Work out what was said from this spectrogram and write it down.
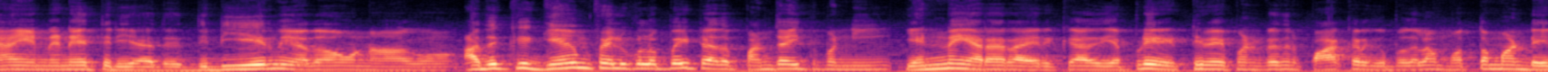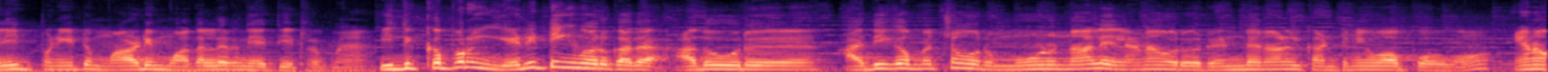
ஏன் என்னன்னே தெரியாது. திடீர்னு ஏதோ ஒன்று ஆகும். அதுக்கு கேம் ஃபைலுக்குள்ளே போயிட்டு அதை பஞ்சாயத்து பண்ணி என்ன எரர் ஆயிருக்கு அது எப்படி ரெக்டிஃபை பண்ணுறதுன்னு பார்க்கறதுக்கு பதிலாக மொத்தமாக டெலீட் பண்ணிட்டு மறுபடியும் முதல்ல இருந்து ஏற்றிட்டு இருப்பேன். இதுக்கப்புறம் எடிட்டிங் ஒரு கதை. அது ஒரு அதிகபட்சம் ஒரு மூணு நாள் இல்லைன்னா ஒரு ரெண்டு நாள் கண்டினியூவாக போகும். ஏன்னா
